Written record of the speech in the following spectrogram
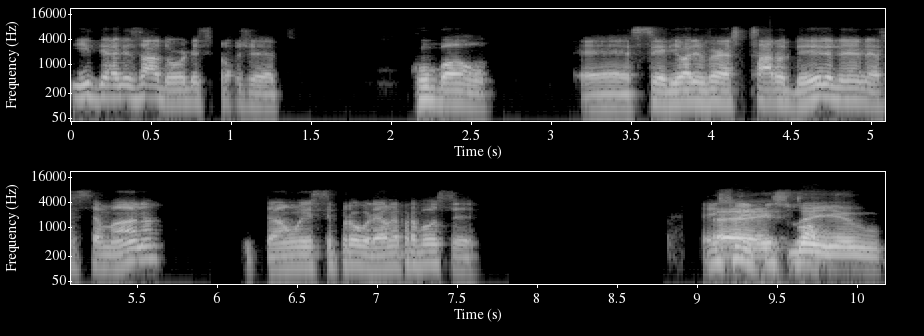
idealizador desse projeto, Rubão. É, seria o aniversário dele né, nessa semana, então esse programa é para você. É isso aí, é, isso aí. Eu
